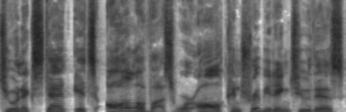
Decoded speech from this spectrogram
to an extent, it's all of us. We're all contributing to this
